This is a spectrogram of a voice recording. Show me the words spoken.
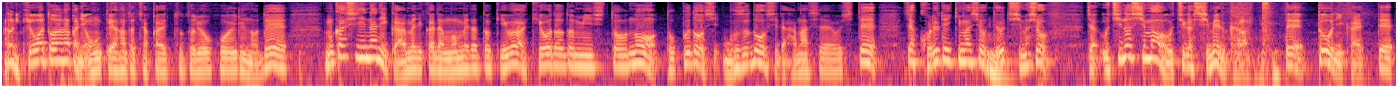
特に共和党の中に穏健派と茶会党と両方いるので、昔何かアメリカで揉めた時は、共和党と民主党のトップ同士、ボス同士で話し合いをして、じゃあこれで行きましょう、手打ちしましょう。じゃあうちの島はうちが占めるからって言って、党に帰って、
